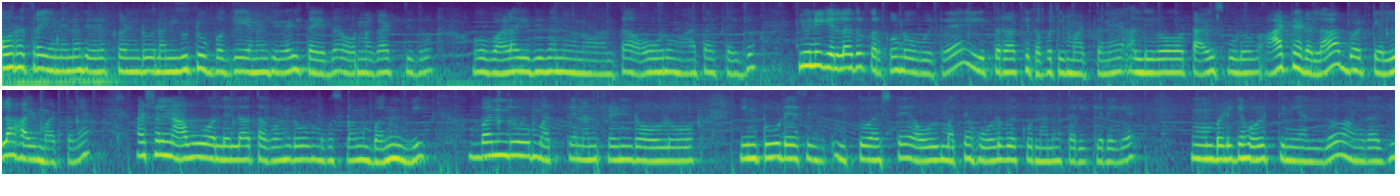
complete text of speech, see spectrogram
ಅವ್ರ ಹತ್ರ ಏನೇನೋ ಹೇಳ್ಕೊಂಡು ನಾನು ಯೂಟ್ಯೂಬ್ ಬಗ್ಗೆ ಏನೋ ಹೇಳ್ತಾ ಇದ್ದೆ. ಅವ್ರು ನಗಾಡ್ತಿದ್ರು. ಓ, ಭಾಳ ಇದಿದ್ದಾನೆ ಇವನು ಅಂತ ಅವರು ಮಾತಾಡ್ತಾಯಿದ್ರು ಇವನಿಗೆ ಎಲ್ಲಾದರೂ ಕರ್ಕೊಂಡು ಹೋಗ್ಬಿಟ್ರೆ ಈ ಥರ ಕಿತಾಪತಿ ಮಾಡ್ತಾನೆ. ಅಲ್ಲಿರೋ ಟಾಯ್ಸ್ಗಳು ಆಟಾಡಲ್ಲ ಬಟ್ ಎಲ್ಲ ಹಾಳು ಮಾಡ್ತಾನೆ. ಅಷ್ಟರಲ್ಲಿ ನಾವು ಅಲ್ಲೆಲ್ಲ ತಗೊಂಡು ಮುಗಿಸ್ಕೊಂಡು ಬಂದ್ವಿ. ಬಂದು ಮತ್ತೆ ನನ್ನ ಫ್ರೆಂಡ್ ಅವಳು ಇನ್ನು ಟೂ ಡೇಸ್ ಇತ್ತು ಅಷ್ಟೇ. ಅವಳು ಮತ್ತೆ ಹೊರಡಬೇಕು ನಾನು ತರೀಕೆರೆಗೆ. ಬೆಳಿಗ್ಗೆ ಹೊರಡ್ತೀನಿ ಅಂದಳು ಹಾಗಾಗಿ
